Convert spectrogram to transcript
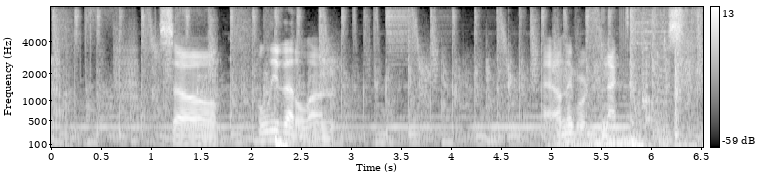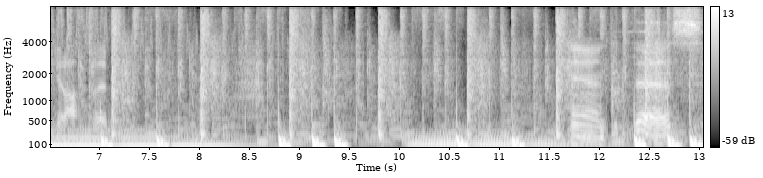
No. So, we'll leave that alone. I don't think we're connected, get off of it. And this,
